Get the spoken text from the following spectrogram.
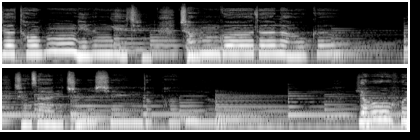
得童年一起唱过的老歌？现在你知心的朋友又会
